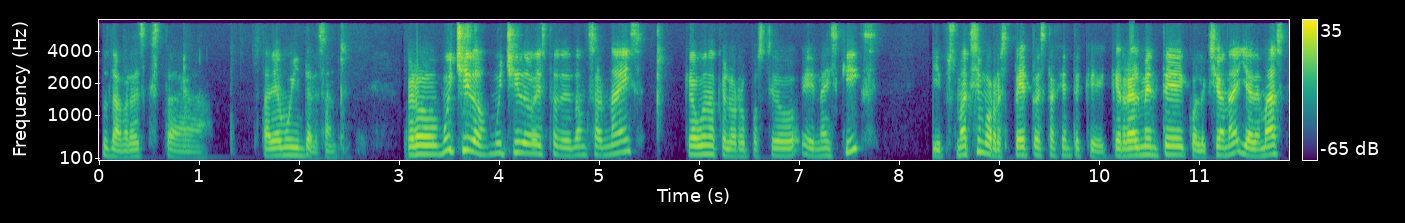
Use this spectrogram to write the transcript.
pues la verdad es que está, estaría muy interesante. Pero muy chido, muy chido esto de Dunks Are Nice. Qué bueno que lo reposteó en Nice Kicks. Y pues máximo respeto a esta gente que, que realmente colecciona. Y además,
